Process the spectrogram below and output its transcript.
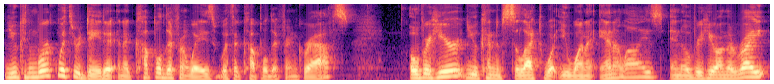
you can work with your data in a couple different ways with a couple different graphs. Over here, you kind of select what you want to analyze, and over here on the right,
